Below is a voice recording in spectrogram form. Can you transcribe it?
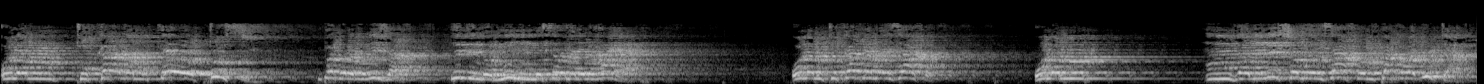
unamtukana mkeo tusi. Mpaka unajiuliza hivi ndio mimi nimesema maneno haya? Unamtukana mwenzako unamdhalilisha mwenzako mpaka wajuta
